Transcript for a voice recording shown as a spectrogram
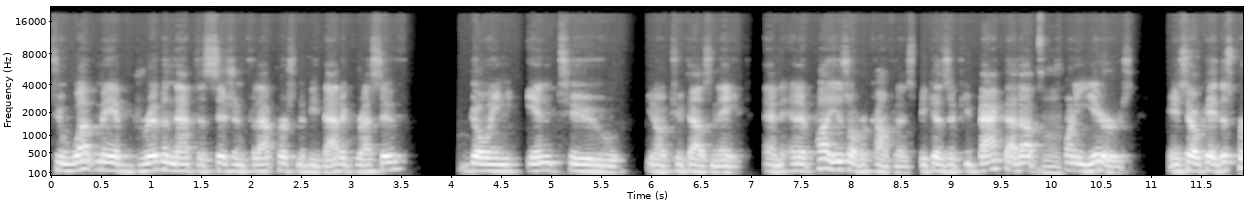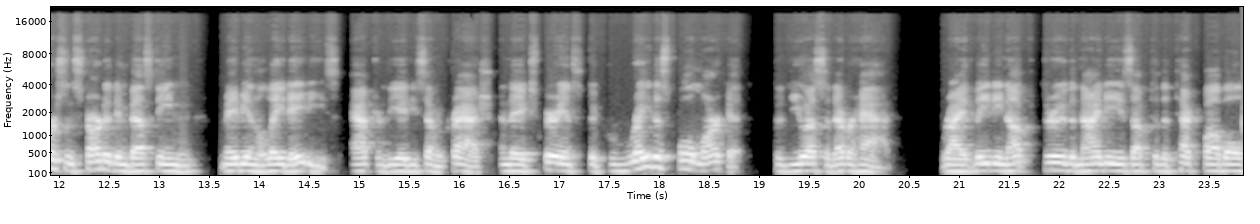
to what may have driven that decision for that person to be that aggressive going into, you know, 2008. And and it probably is overconfidence because if you back that up mm. 20 years, and you say, okay, this person started investing maybe in the late 80s after the 87 crash, and they experienced the greatest bull market that the US had ever had, right? Leading up through the 90s, up to the tech bubble.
